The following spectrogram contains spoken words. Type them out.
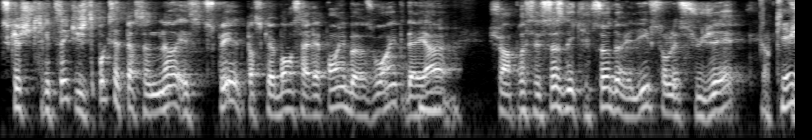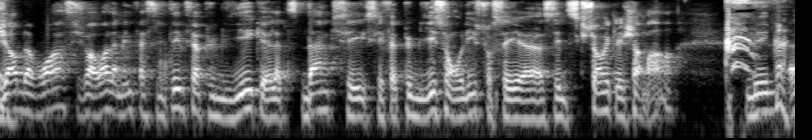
Ce que je critique, je dis pas que cette personne-là est stupide, parce que bon, ça répond à un besoin. Puis d'ailleurs, je suis en processus d'écriture d'un livre sur le sujet. OK. Puis J'ai hâte de voir si je vais avoir la même facilité de faire publier que la petite dame qui s'est- fait publier son livre sur ses, euh, ses discussions avec les chats morts. Mais euh,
